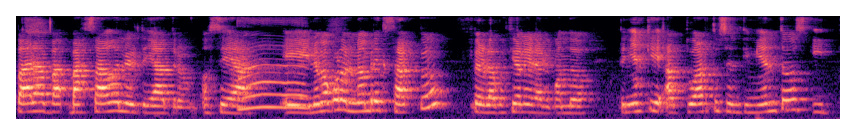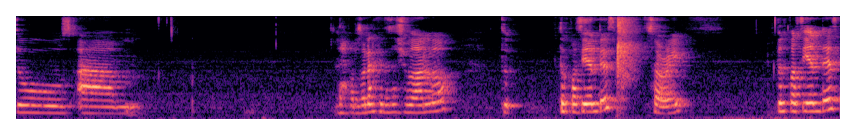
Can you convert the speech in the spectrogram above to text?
para basado en el teatro. O sea, ah. eh, no me acuerdo el nombre exacto, pero la cuestión era que cuando tenías que actuar tus sentimientos y tus... las personas que estás ayudando, tus pacientes, sorry, tus pacientes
